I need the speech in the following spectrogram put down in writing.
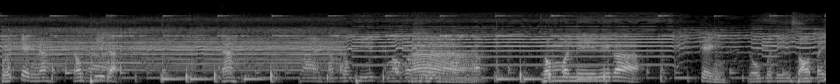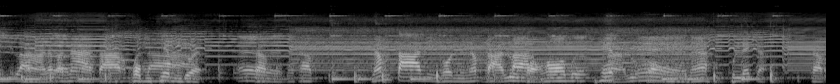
สวยเก่งนะ น้องพีทอะนะใช่ ครับน้องพีทของเราก็สวยงามครับชมมณีนี่ก็เก่งโดมณีสอตีลาอ่าแล้วก็หน้าตาคมเข้มด้วย เอครับ อนะครับน้ำตาลอีกคนหนึงน้ำตาลลูกของพอเมืองเพชรอ่าลูกของแน่นะคุณเล็กอะครับ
